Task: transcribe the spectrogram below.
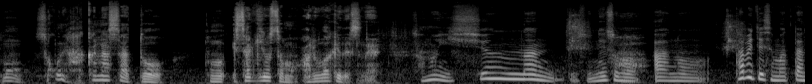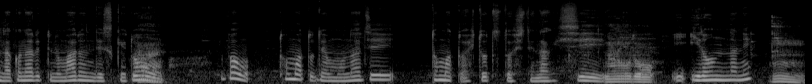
もうそこに儚さとこの潔さもあるわけですね。その一瞬なんですね。そのはあの食べてしまったらなくなるっていうのもあるんですけど、はい。やっぱトマトでも同じトマトは一つとしてないしなるほど。いいろんなねうん。なん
